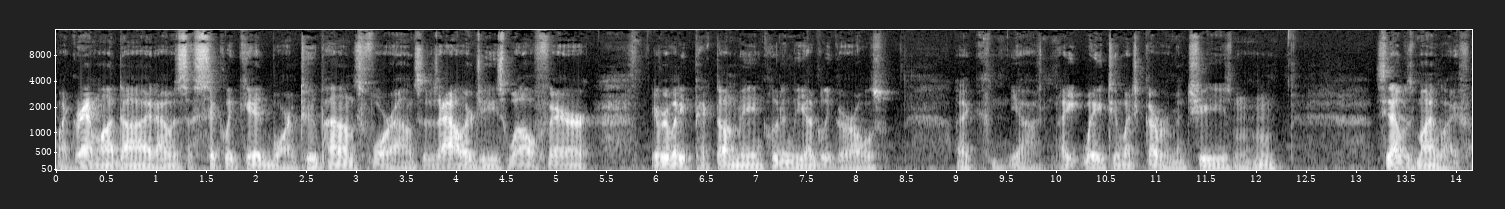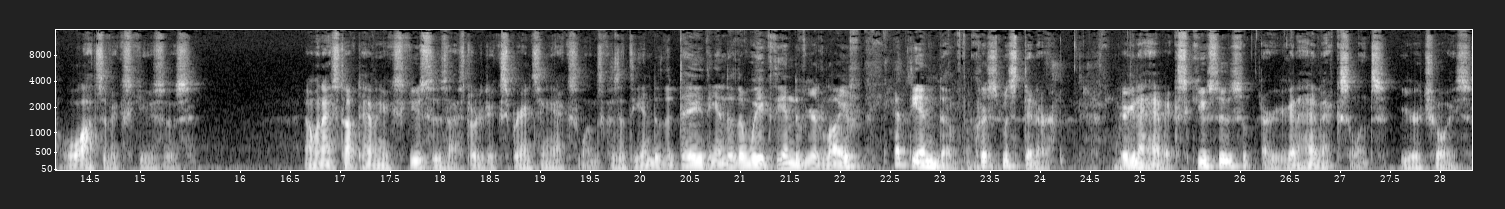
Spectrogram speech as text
My grandma died. I was a sickly kid, born two pounds, four ounces, allergies, welfare. Everybody picked on me, including the ugly girls. Like, yeah, I ate way too much government cheese. Mm-hmm. See, that was my life. Lots of excuses. And when I stopped having excuses, I started experiencing excellence. Because at the end of the day, the end of the week, the end of your life, at the end of Christmas dinner, you're going to have excuses or you're going to have excellence. Your choice.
